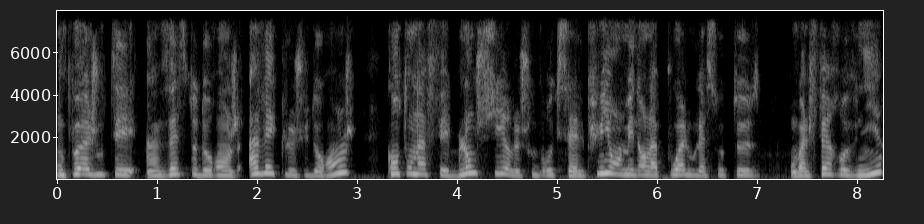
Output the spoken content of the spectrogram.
On peut ajouter un zeste d'orange avec le jus d'orange. Quand on a fait blanchir le chou de Bruxelles, puis on le met dans la poêle ou la sauteuse, on va le faire revenir.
